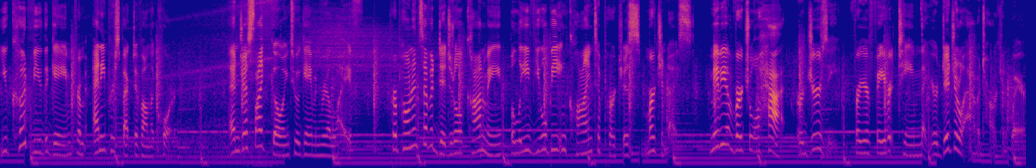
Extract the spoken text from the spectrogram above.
you could view the game from any perspective on the court. And just like going to a game in real life, proponents of a digital economy believe you will be inclined to purchase merchandise. Maybe a virtual hat or jersey for your favorite team that your digital avatar can wear.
